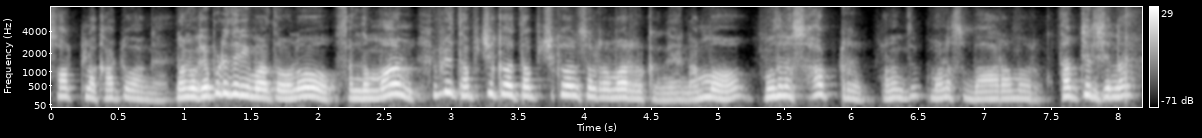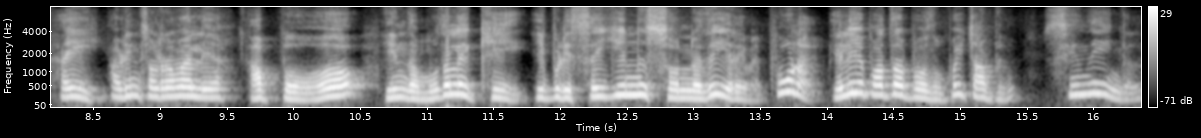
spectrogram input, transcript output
ஷார்ட்டில் காட்டுவாங்க. நமக்கு எப்படி தெரியுமா தோணும்? அந்த மான் எப்படி தப்பிச்சுக்கோ தப்பிச்சுக்கோன்னு சொல்கிற மாதிரி இருக்குங்க. நம்ம முதல்ல சாப்பிட்றோம் மனது மனசு பாரமாக இருக்கும். தப்பிச்சிருச்சுன்னா ஐ அப்படின்னு சொல்கிறோமா இல்லையா? அப்போது இந்த முதலைக்கு இப்படி செய்யுன்னு சொன்னது இறைவன். பூனை எலியை பார்த்தா போதும். போய் சாப்பிடுங்க சிந்தியுங்கள்.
